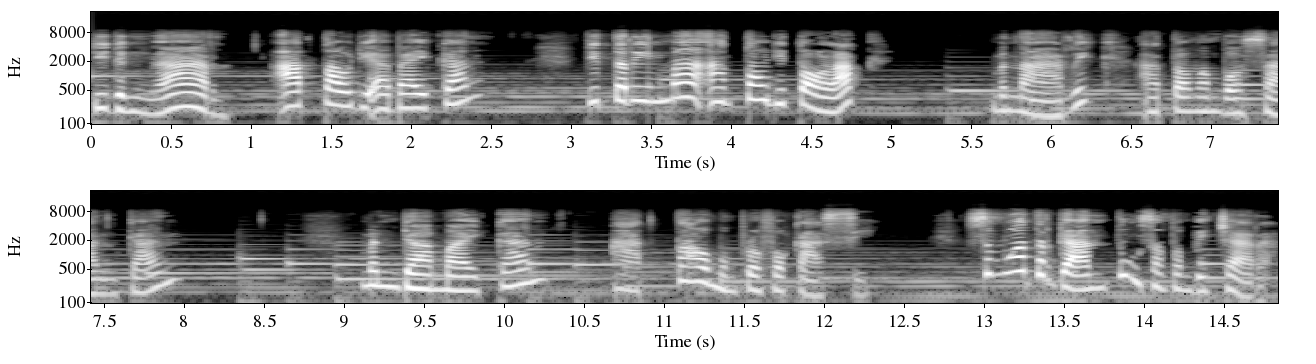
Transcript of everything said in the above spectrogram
didengar atau diabaikan, diterima atau ditolak, menarik atau membosankan, mendamaikan atau memprovokasi. Semua tergantung sang pembicara.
